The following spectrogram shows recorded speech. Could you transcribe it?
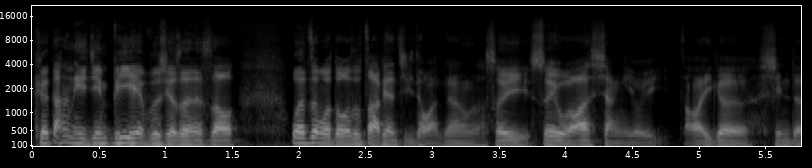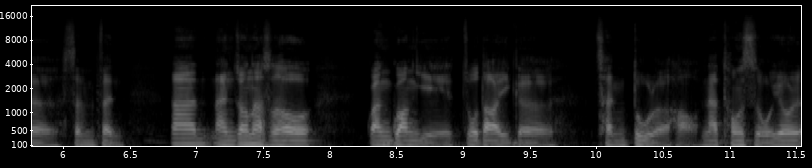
可当你已经毕业不是学生的时候，问这么多是诈骗集团这样的，所以所以我要想有找一个新的身份。那南庄那时候观光也做到一个程度了，哈。那同时我又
